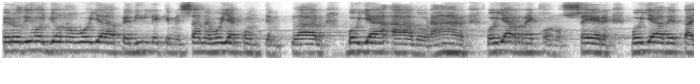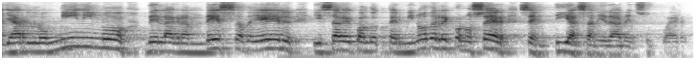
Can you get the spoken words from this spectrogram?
pero dijo, yo no voy a pedirle que me sane, voy a contemplar, voy a adorar, voy a reconocer, voy a detallar lo mínimo de la grandeza de Él. Y sabe, cuando terminó de reconocer, sentía sanidad en su cuerpo.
